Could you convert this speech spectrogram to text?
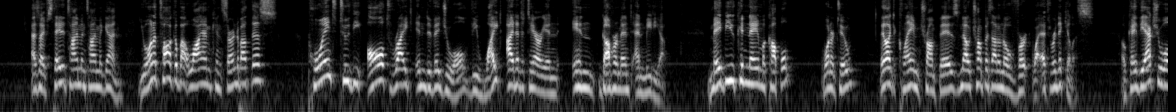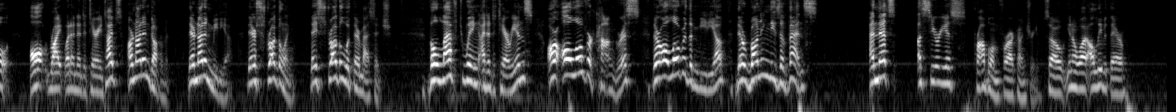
as I've stated time and time again, you want to talk about why I'm concerned about this? Point to the alt right individual, the white identitarian in government and media. Maybe you can name a couple, one or two. They like to claim Trump is. No, Trump is not an overt white. That's ridiculous. Okay, the actual alt right white identitarian types are not in government. They're not in media. They're struggling. They struggle with their message. The left wing identitarians are all over Congress. They're all over the media. They're running these events. And that's a serious problem for our country. So, you know what? I'll leave it there.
